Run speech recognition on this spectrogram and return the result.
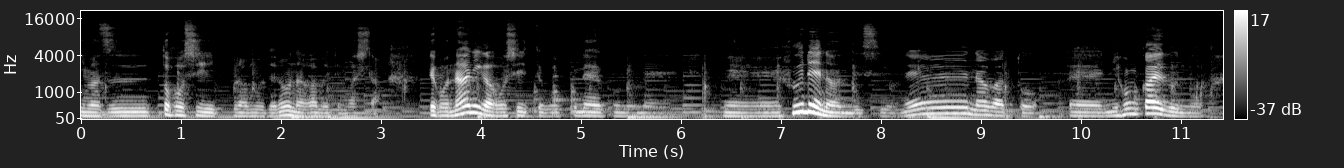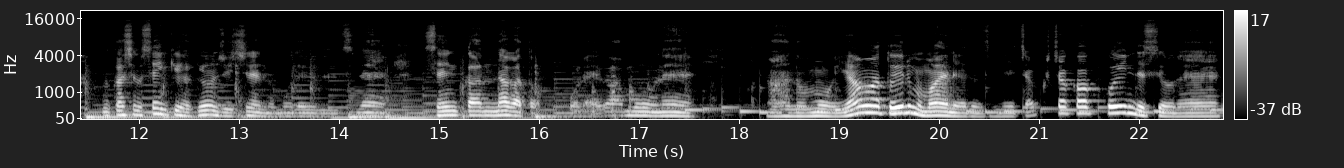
今ずっと欲しいプラモデルを眺めてました。で、これ何が欲しいって僕ね、このね、えー、船なんですよね、長門、えー、日本海軍の昔の1941年のモデルでですね、戦艦長門、これがもうね、あのもうヤマトよりも前のやつなんです。めちゃくちゃかっこいいんですよね。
